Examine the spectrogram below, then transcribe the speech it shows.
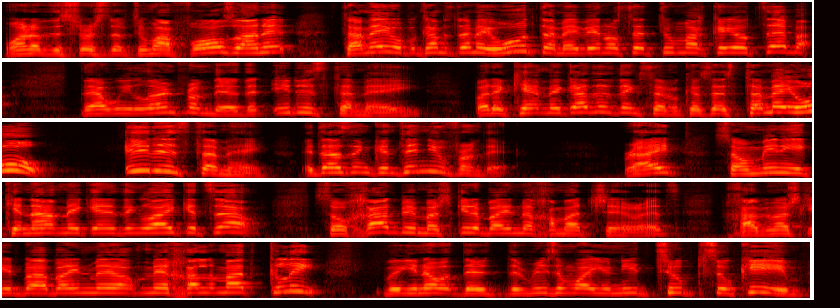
one of the sources of tumah falls on it, tamei becomes tamei. Hu tamei v'eno set tumah kayotzeba. That we learn from there that it is tamei, but it can't make other things tamei because it says tamei hu. It is tamei. It doesn't continue from there right? So meaning it cannot make anything like itself. So chad b'mashkir b'ayin mechamat sheretz, chad b'mashkir b'ayin mechalamat kli. But you know, the, the reason why you need two psukim,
